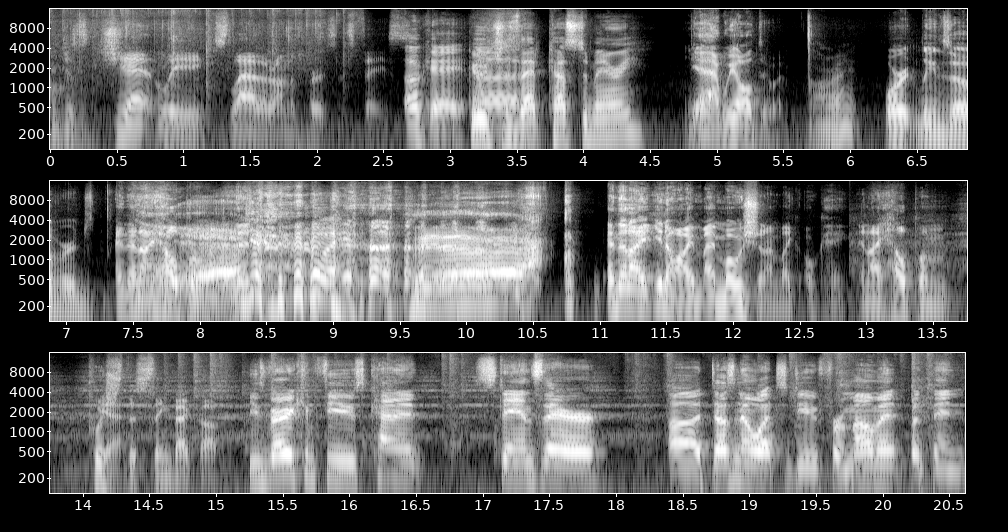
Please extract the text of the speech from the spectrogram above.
and just gently slather it on the person's face. Okay. Gooch, uh, is that customary? Yeah, we all do it. All right. Ort leans over. And then I help him. And then, and then I, you know, I, I motion. I'm like, okay, and I help him push Yeah. this thing back up. He's very confused, kind of stands there, uh, doesn't know what to do for a moment, but then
